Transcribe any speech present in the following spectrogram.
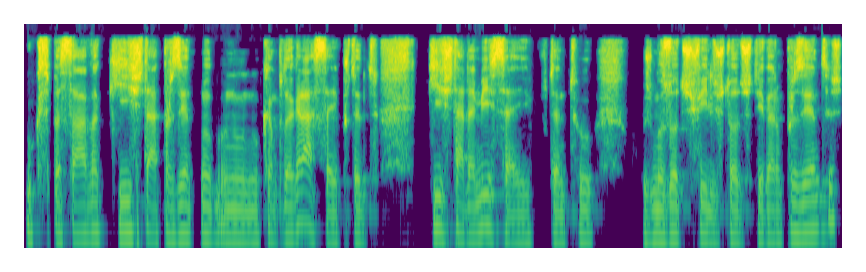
o que se passava, quis estar presente no, no, no, campo da graça e, portanto, quis estar na missa e, portanto, os meus outros filhos todos estiveram presentes,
